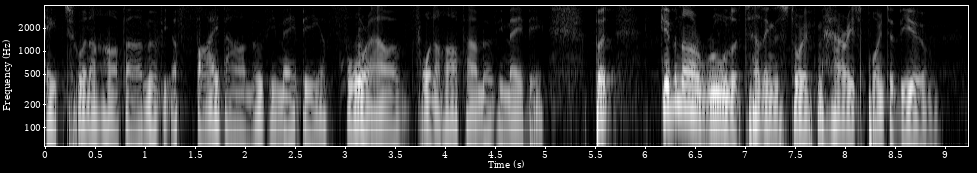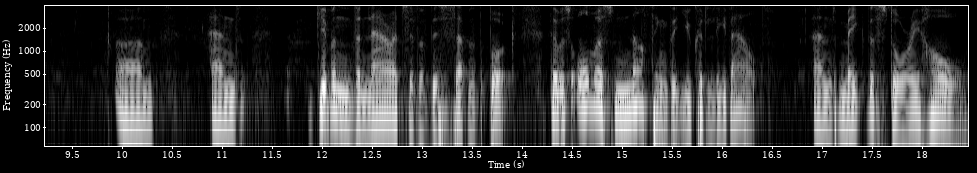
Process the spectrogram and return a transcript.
a two and a half hour movie, a five hour movie, maybe, a four hour, four and a half hour movie, maybe. But given our rule of telling the story from Harry's point of view, um, and given the narrative of this seventh book, there was almost nothing that you could leave out and make the story whole.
